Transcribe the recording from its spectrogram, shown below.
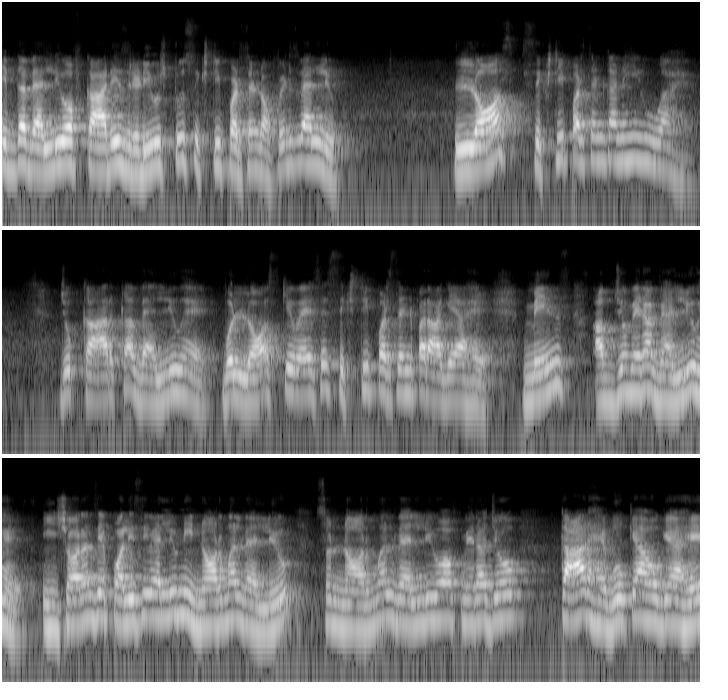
if the value of car is reduce to sixty percent of its value loss sixty percent का नहीं हुआ है। जो कार का वैल्यू है, वो लॉस की वजह से 60 परसेंट पर आ गया है। मीन्स अब जो मेरा वैल्यू है इंश्योरेंस या पॉलिसी वैल्यू नहीं normal value so normal value of मेरा जो कार है, वो क्या हो गया है?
